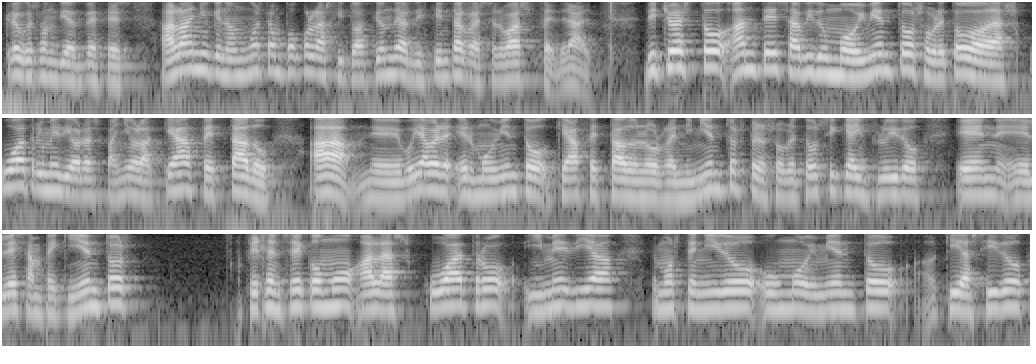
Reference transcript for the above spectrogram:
creo que son 10 veces al año que nos muestra un poco la situación de las distintas reservas federal. Dicho esto, antes ha habido un movimiento, sobre todo a las 4 y media hora española, que ha afectado a. Eh, voy a ver el movimiento que ha afectado en los rendimientos, pero sobre todo sí que ha influido en el S&P 500. Fíjense cómo a las 4 y media hemos tenido un movimiento, aquí ha sido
